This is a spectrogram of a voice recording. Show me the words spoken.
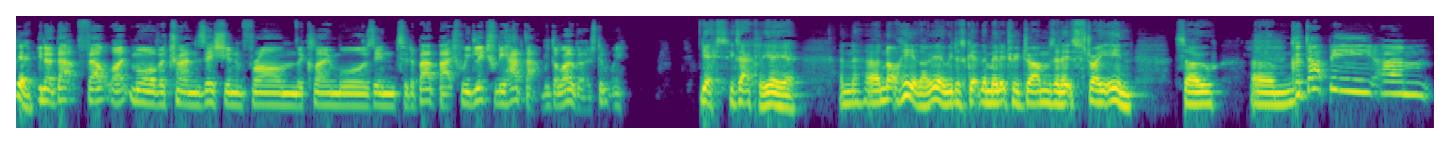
Yeah. you know that felt like more of a transition from the Clone Wars into the Bad Batch. We literally had that with the logos, didn't we? Yes, exactly. Yeah, yeah. and uh, not here though. Yeah, we just get the military drums and it's straight in. So um, Could that be? Um,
